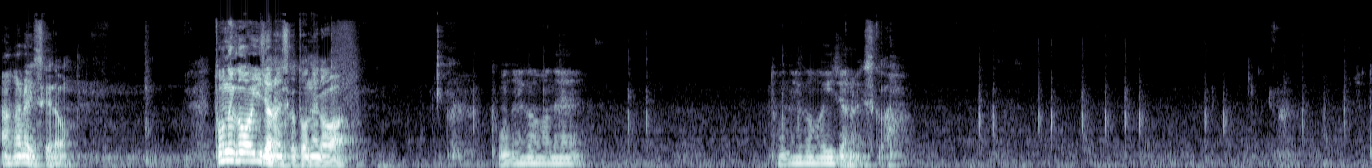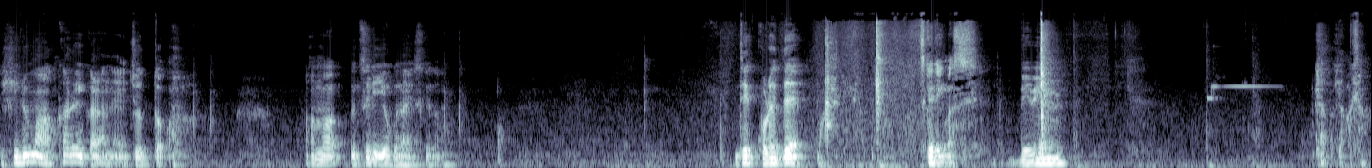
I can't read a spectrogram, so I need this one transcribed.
明るいですけど。利根川いいじゃないですか利根川。利根川ね利根川いいじゃないですか。ちょっと昼間明るいからねちょっと。あんま映り良くないですけど。でこれでつけていきます。ビビン。来た来た来た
